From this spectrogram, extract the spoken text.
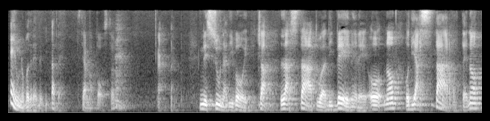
E uno potrebbe dire, vabbè, stiamo a posto, no? Nessuna di voi ha la statua di Venere o, no? o di Astarte, no?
